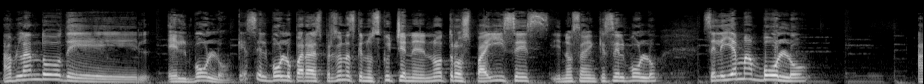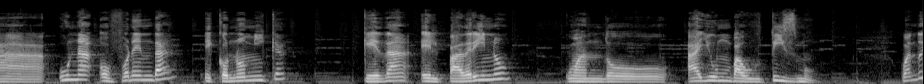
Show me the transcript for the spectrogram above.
Hablando del el bolo, ¿qué es el bolo para las personas que nos escuchen en otros países y no saben qué es el bolo? Se le llama bolo a una ofrenda económica que da el padrino cuando hay un bautismo. Cuando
